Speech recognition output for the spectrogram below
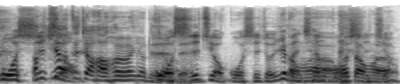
果实酒，柚子酒好喝，柚子果实酒，果实酒，日本称果实酒。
